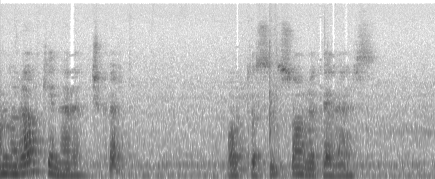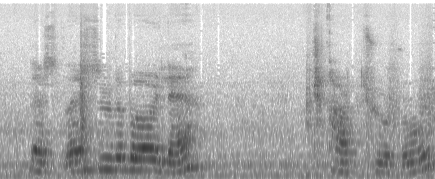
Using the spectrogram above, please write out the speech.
Onları al kenara, çıkart. Ortasını sonra delersin. Arkadaşlar şimdi böyle çıkartıyoruz.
